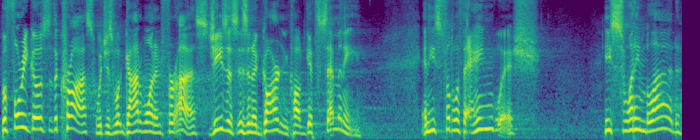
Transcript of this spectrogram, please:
Before he goes to the cross, which is what God wanted for us, Jesus is in a garden called Gethsemane. And he's filled with anguish. He's sweating blood.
